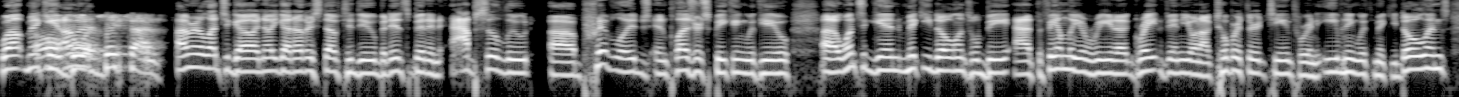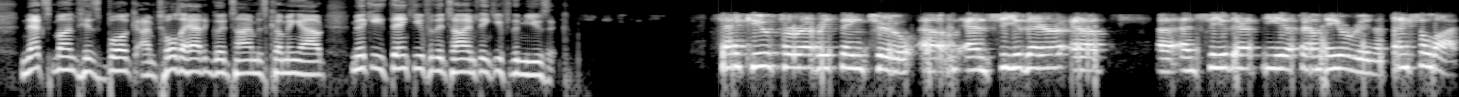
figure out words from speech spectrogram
Well, Mickey, oh, I'm boy, gonna, big time. I'm going to let you go. I know you got other stuff to do, but it's been an absolute uh, privilege and pleasure speaking with you. Uh, once again, Mickey Dolenz will be at the Family Arena, great venue on October 13th for an evening with Mickey Dolenz. Next month, his book, I'm Told I Had a Good Time, is coming out. Mickey, thank you for the time. Thank you for the music. Thank you for everything, too. Um, and see you there. Uh, uh, and see you there at the uh, Family Arena. Thanks a lot.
